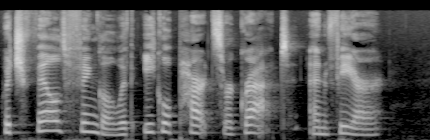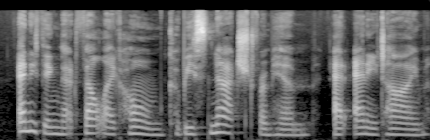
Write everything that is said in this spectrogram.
which filled Fingal with equal parts regret and fear. Anything that felt like home could be snatched from him at any time.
